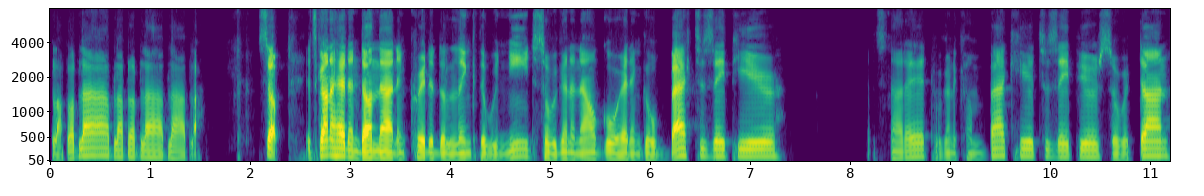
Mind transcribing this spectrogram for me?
Blah, blah, blah, blah, blah, blah, blah, blah. So it's gone ahead and done that and created the link that we need. So we're going to now go ahead and go back to Zapier. That's not it. We're going to come back here to Zapier. So we're done.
